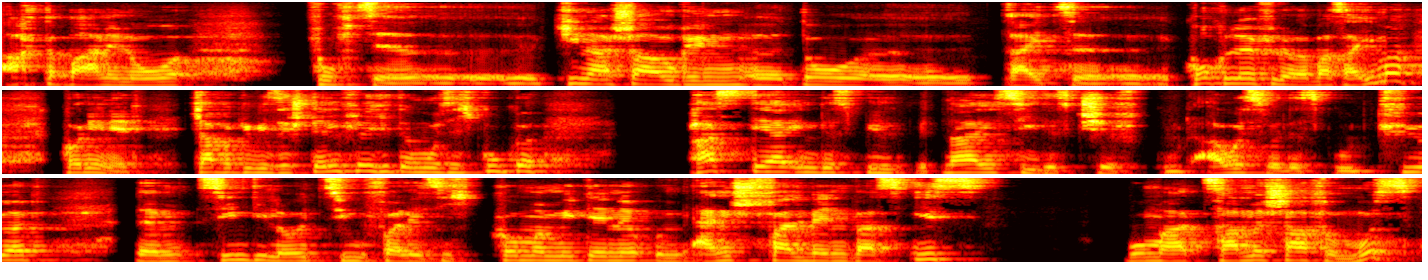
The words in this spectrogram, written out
Achterbahnen noch, 15 äh, Kinderschaukeln, äh, do, äh, 13 äh, Kochlöffel oder was auch immer. Kann ich nicht. Ich habe eine gewisse Stellfläche, da muss ich gucken, Passt der in das Bild mit rein? Sieht das Geschäft gut aus? Wird es gut geführt? Ähm, sind die Leute zuverlässig? Kommen mit denen und im Ernstfall, wenn was ist, wo man zusammen schaffen muss,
